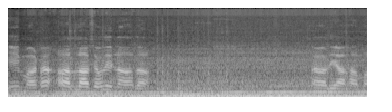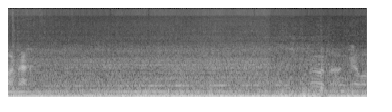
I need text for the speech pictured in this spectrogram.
ਇਹ ਮਾਟਾ ਆਲਾ ਸਿੰਘ ਉਹਦੇ ਨਾਂ ਦਾ। ਆ ਦੇ ਆਹ ਮਾਟਾ ਆ ਲੰਘਿਆ ਵਾ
